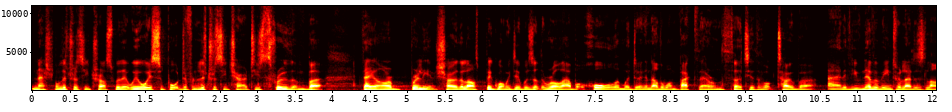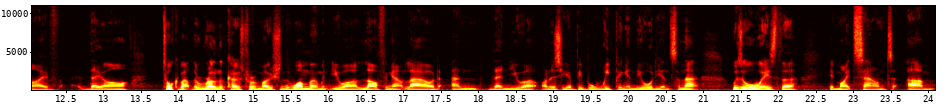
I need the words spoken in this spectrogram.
National Literacy Trust with it. We always support different literacy charities through them, but they are a brilliant show. The last big one we did was at the Royal Albert Hall, and we're doing another one back there on the 30th of October. And if you've never been to a Letters Live, they are talk about the roller coaster of emotions. One moment you are laughing out loud, and then you are honestly you have people weeping in the audience, and that was always the. It might sound um,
